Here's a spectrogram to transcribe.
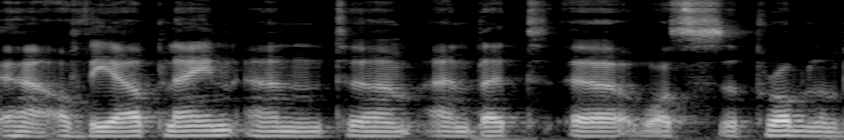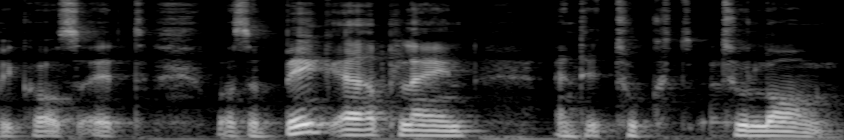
uh, of the airplane, and um, and that uh, was a problem because it was a big airplane and it took too long.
